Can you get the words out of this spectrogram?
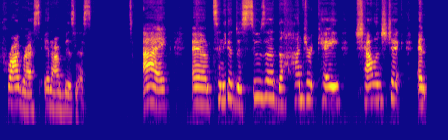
progress in our business. I am Tanika D'Souza, the 100K Challenge Chick, and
